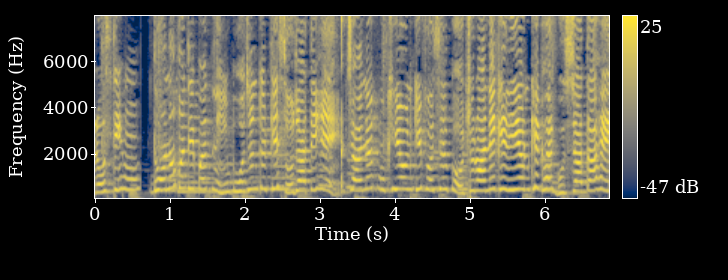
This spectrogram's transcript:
परोसती हूँ। दोनों पति पत्नी भोजन करके सो जाते हैं। अचानक मुखिया उनकी फ़सल को चुराने के लिए उनके घर घुस जाता है।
